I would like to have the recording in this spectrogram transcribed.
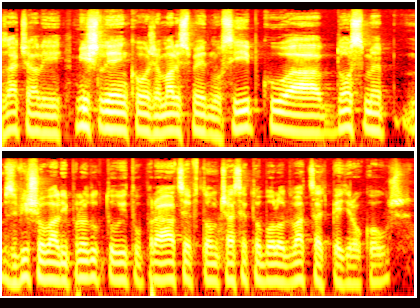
začali myšlienkou, že mali sme jednu sípku a dosť sme zvyšovali produktivitu práce. V tom čase to bolo 25 rokov už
